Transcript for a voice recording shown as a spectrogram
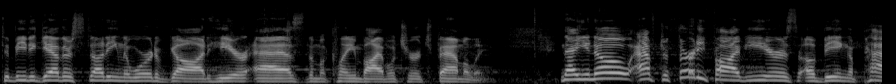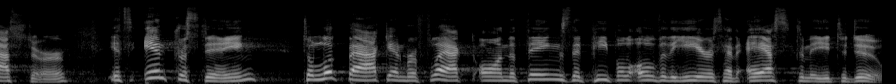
to be together studying the Word of God here as the McLean Bible Church family. Now, you know, after 35 years of being a pastor, it's interesting to look back and reflect on the things that people over the years have asked me to do.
